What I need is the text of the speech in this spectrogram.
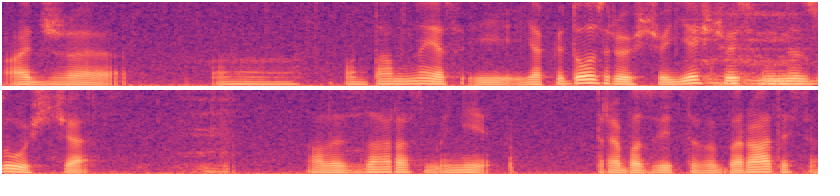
Адже вон он там низ, і я підозрюю, що є щось внизу ще. Але зараз мені треба звідси вибиратися.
